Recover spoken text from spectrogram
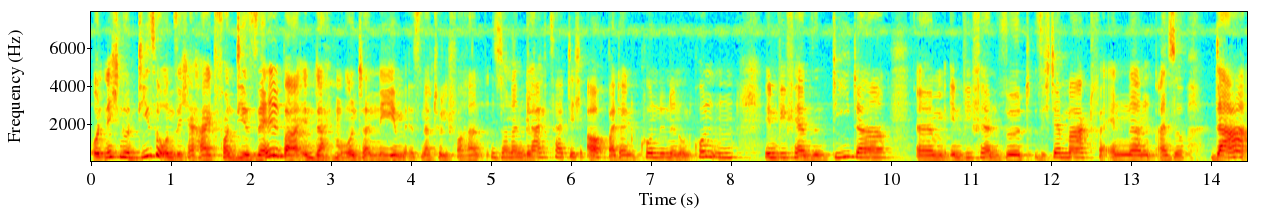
Und nicht nur diese Unsicherheit von dir selber in deinem Unternehmen ist natürlich vorhanden, sondern gleichzeitig auch bei deinen Kundinnen und Kunden. Inwiefern sind die da? Ähm, inwiefern wird sich der Markt verändern? Also da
